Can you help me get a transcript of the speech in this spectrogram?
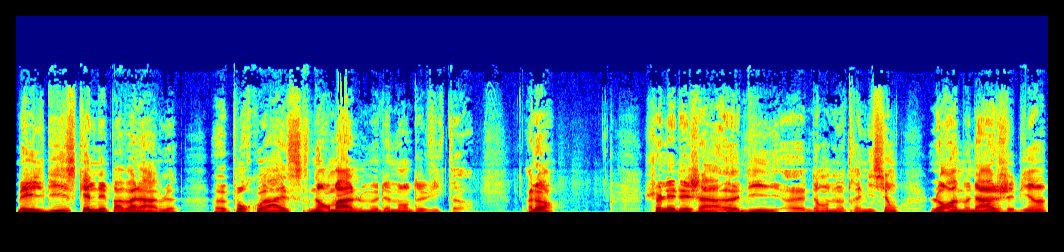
mais ils disent qu'elle n'est pas valable. Pourquoi? Est-ce normal? me demande Victor. Alors, je l'ai déjà euh, dit euh, dans notre émission, le ramenage, eh bien,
